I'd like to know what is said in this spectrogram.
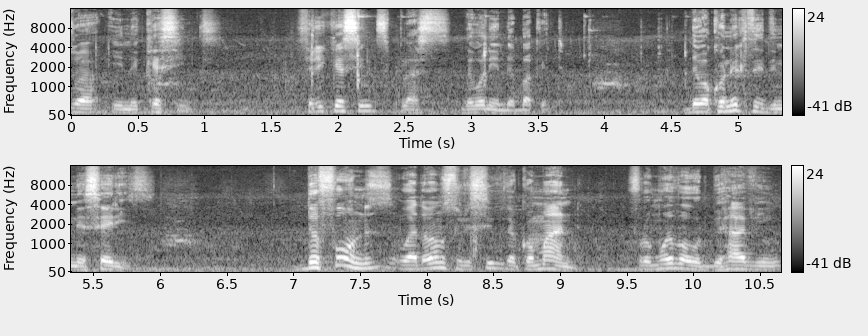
were in the casings, three casings plus the one in the bucket. They were connected in a series. The phones were the ones to receive the command from whoever would be having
